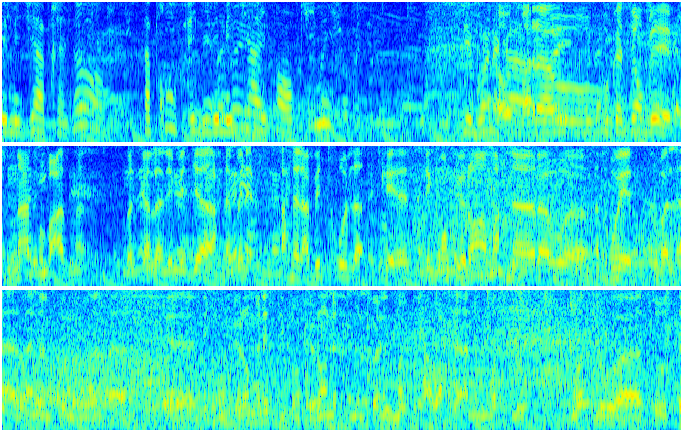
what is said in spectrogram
les médias présents, ça prouve et les médias ils sont optimistes. أول مرة occasion باهيه باش نعرفوا بعضنا. برك الله les médias إحنا بنا إحنا العباد تقول des concurrents ما إحنا راهو اخوات قبل أن نكونوا des concurrents ماناش des concurrents نخدموا الكل لمصلحة واحدة ان نوصلوا نوصلوا صوت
